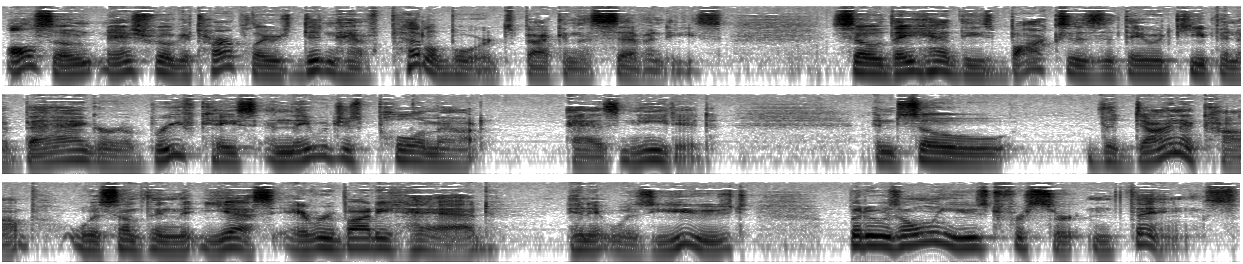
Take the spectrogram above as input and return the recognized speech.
Also, Nashville guitar players didn't have pedal boards back in the 70s. So they had these boxes that they would keep in a bag or a briefcase, and they would just pull them out as needed. And so the Dynacomp was something that, yes, everybody had and it was used, but it was only used for certain things.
